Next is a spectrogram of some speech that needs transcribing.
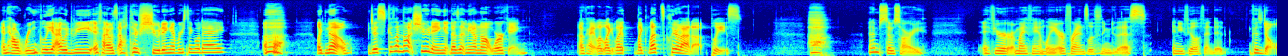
and how wrinkly I would be if I was out there shooting every single day? Ugh. Like, no. Just because I'm not shooting doesn't mean I'm not working. Okay, like, like, like, let's clear that up, please. and I'm so sorry if you're my family or friends listening to this and you feel offended. Because don't,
